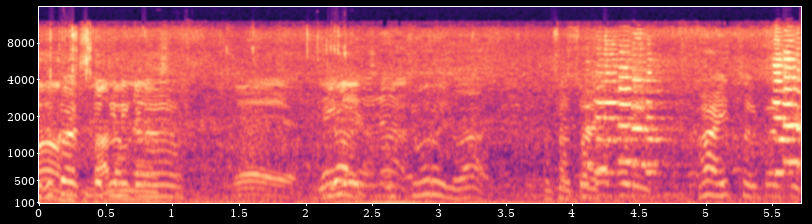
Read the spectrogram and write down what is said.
ಇದಕ್ಕೂ ಹಾಕ್ಸ್ಕೊತೀನಿ ಕಣ ಚೂರು ಇಲ್ವಾ? ಸ್ವಲ್ಪ ಹಾಂ ಆಯ್ತು ಸ್ವಲ್ಪ ಹಾಕಿ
